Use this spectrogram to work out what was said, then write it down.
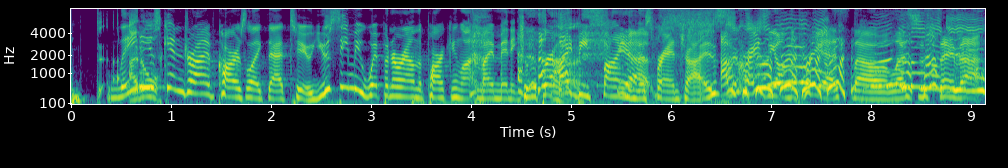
I Ladies can drive cars like that too. You see me whipping around the parking lot in my Mini Cooper, I'd be fine in this franchise. I'm crazy on the Prius though. Let's just say that.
